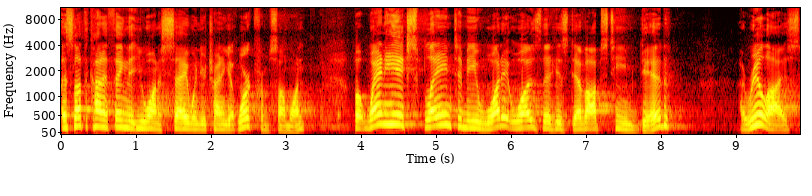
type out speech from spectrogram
it's not the kind of thing that you want to say when you're trying to get work from someone. But when he explained to me what it was that his DevOps team did, I realized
